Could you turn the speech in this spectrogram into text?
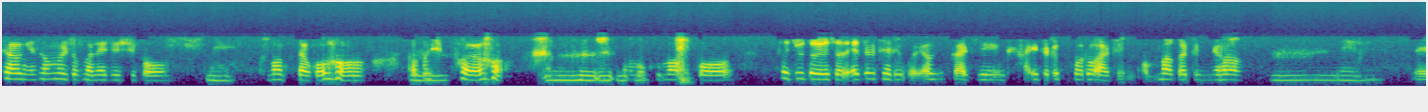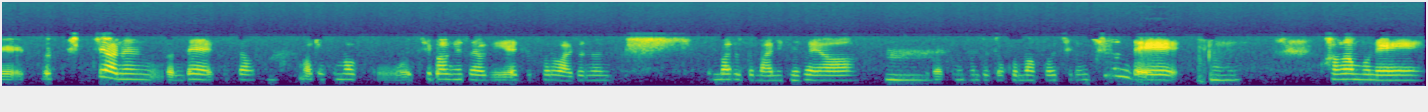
태영이 선물도 보내주시고 네. 고맙다고 하고 음. 싶어요. 음, 너무 고맙고 제주도에서 애들 데리고 여기까지 아이들을 보러 와준 엄마거든요. 음, 네. 네, 뭐 쉽지 않은 건데 그래서 엄마도 고맙고 지방에서 여기 애들 보러 와주는 엄마들도 많이 계세요. 음, 그래서 분들도 고맙고 지금 추운데 네. 광화문에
